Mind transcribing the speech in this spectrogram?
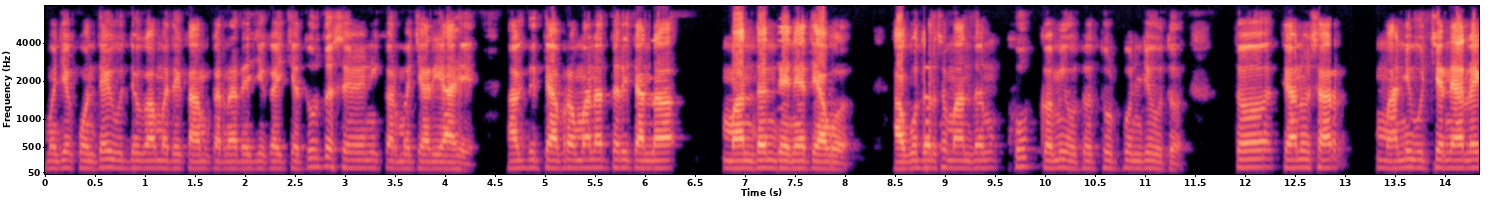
म्हणजे कोणत्याही उद्योगामध्ये काम करणारे जे काही चतुर्थ श्रेणी कर्मचारी आहे अगदी त्या प्रमाणात तरी त्यांना मानधन देण्यात यावं. अगोदरचं मानधन खूप कमी होतं तुटपुंजे होतं. तर त्यानुसार माननीय उच्च न्यायालय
